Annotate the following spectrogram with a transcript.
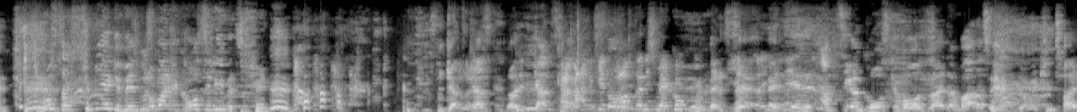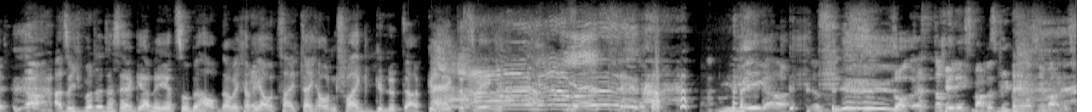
ich muss das Turnier gewinnen, um meine große Liebe zu finden. Die ganz, ganz, Leute, die ganz Karate Kid braucht er nicht mehr gucken. Wenn Das ihr, wenn ihr in den 80ern groß geworden seid, dann war das quasi eure Kindheit. Ja? also ich würde das ja gerne jetzt so behaupten, aber ich habe ja auch zeitgleich auch ein Schweigegelübde abgelegt. Deswegen, Ah, ja, Mega. Das, So, Das ist doch- Felix, mach das Mikro aus, wir machen jetzt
